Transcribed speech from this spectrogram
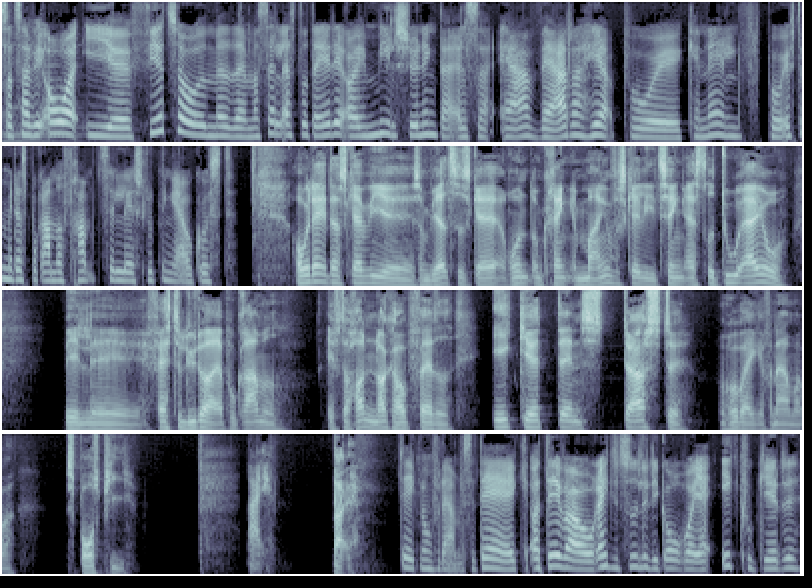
så tager vi over i øh, Firtoget med øh, mig selv, Astrid Date, og Emil Schønning, der altså er værter her på øh, kanalen på eftermiddagsprogrammet frem til øh, slutningen af august. Og i dag, der skal vi, øh, som vi altid skal, rundt omkring mange forskellige ting. Astrid, du er jo vel øh, faste lytter af programmet, efterhånden nok har opfattet, ikke den største, nu håber jeg ikke, jeg fornærmer dig, sportspige. Nej. Nej. Det er ikke nogen fornærmelse, det er jeg ikke. Og det var jo rigtig tydeligt i går, hvor jeg ikke kunne gætte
